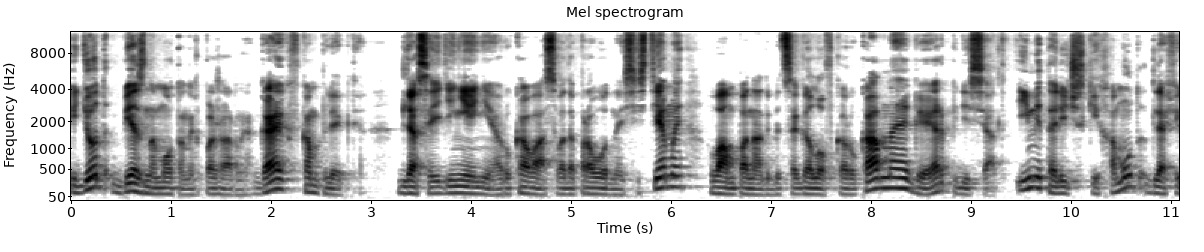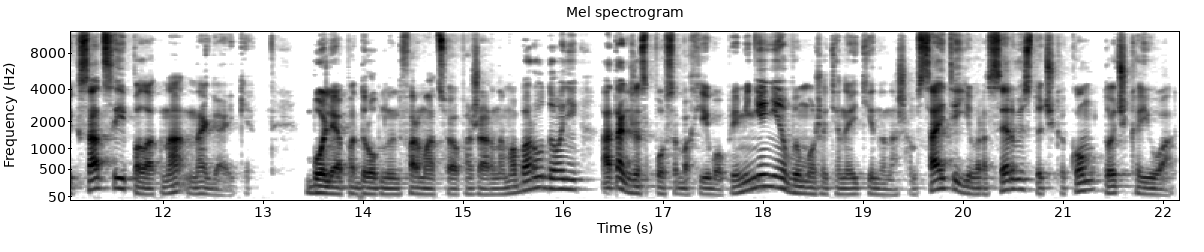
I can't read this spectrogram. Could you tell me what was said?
идет без намотанных пожарных гаек в комплекте. Для соединения рукава с водопроводной системой вам понадобится головка рукавная GR50 и металлический хомут для фиксации полотна на гайке. Более подробную информацию о пожарном оборудовании, а также способах его применения вы можете найти на нашем сайте euroservice.com.ua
